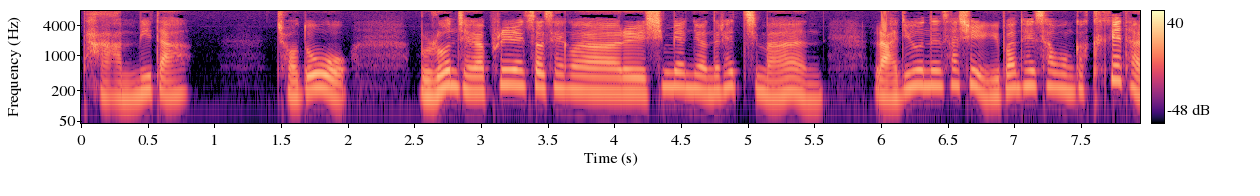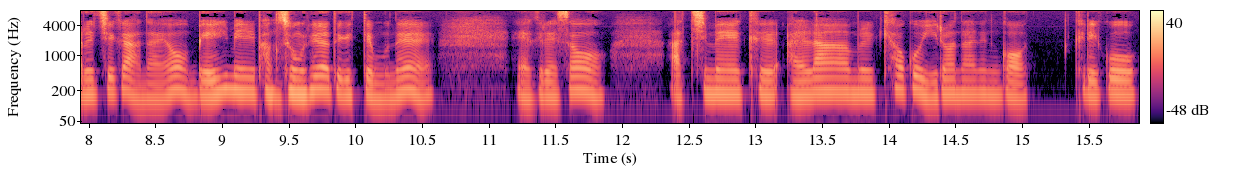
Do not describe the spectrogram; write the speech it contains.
다 압니다. 저도 물론 제가 프리랜서 생활을 십몇 년을 했지만 라디오는 사실 일반 회사원과 크게 다르지가 않아요. 매일매일 방송을 해야 되기 때문에. 예, 그래서 아침에 그 알람을 켜고 일어나는 것, 그리고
